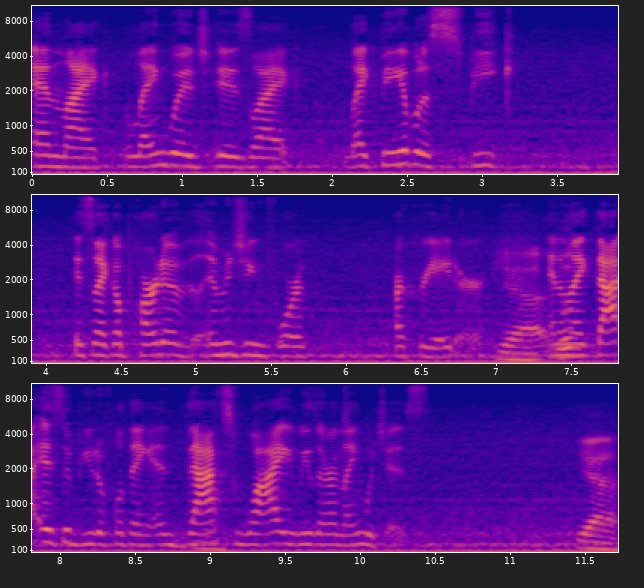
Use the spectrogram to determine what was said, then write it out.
and like language is like like being able to speak is like a part of imaging forth our creator Yeah. and well- like that is a beautiful thing and that's why we learn languages Yeah,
